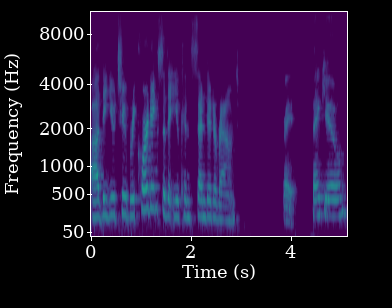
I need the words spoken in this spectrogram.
uh, the YouTube recording so that you can send it around. Great. Thank you.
